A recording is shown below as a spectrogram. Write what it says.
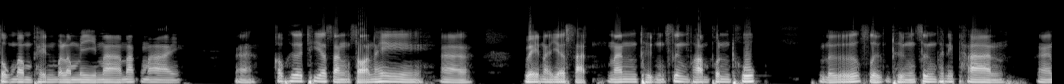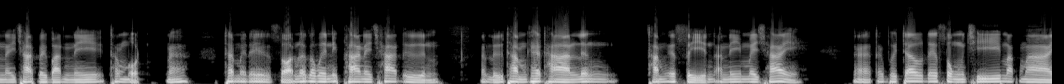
ทรงบำเพ็ญบารมีมามากมายนะก็เพื่อที่จะสั่งสอนให้อ่าเวนยสัตว์นั้นถึงซึ่งความพ้นทุกข์ หรือสึกถึงซึ่งพระนิพพานในชาติปัจจุบันนี้ทั้งหมดนะถ้าไม่ได้สอนแล้วต้องเป็นนิพพานในชาติอื่น หรือทำแค่ทานเรื่องทำแค่ศีลอันนี้ไม่ใช่นะแต่พระเจ้าได้ทรงชี้มากมาย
